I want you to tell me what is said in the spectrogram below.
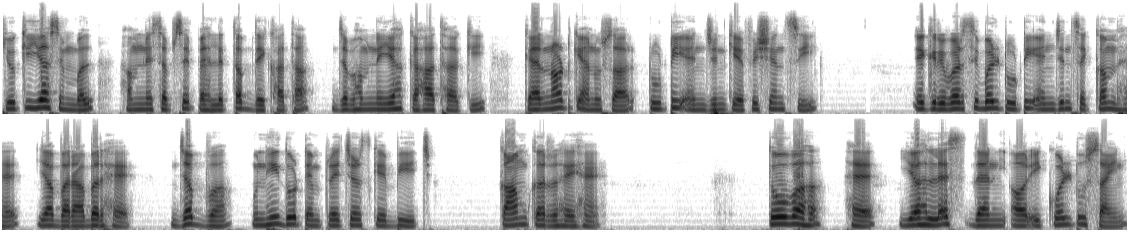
क्योंकि यह सिंबल हमने सबसे पहले तब देखा था जब हमने यह कहा था कि कैरनॉट के अनुसार टूटी इंजन की एफिशिएंसी एक रिवर्सिबल टूटी इंजन से कम है या बराबर है, जब वह उन्हीं दो टेम्परेचर्स के बीच काम कर रहे हैं। तो वह है यह लेस देन और इक्वल टू साइन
